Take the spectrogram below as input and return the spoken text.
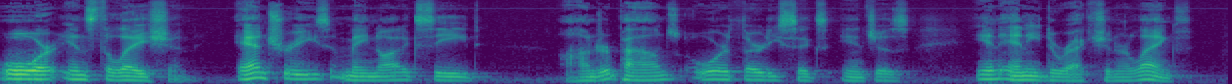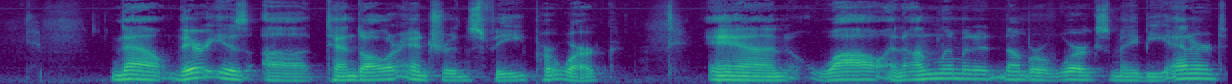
or installation. Entries may not exceed 100 pounds or 36 inches in any direction or length. Now, there is a $10 entrance fee per work, and while an unlimited number of works may be entered,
